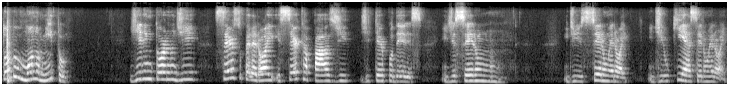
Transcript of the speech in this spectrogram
todo monomito gira em torno de ser super-herói e ser capaz de, de ter poderes e de ser um, e de ser um herói e de o que é ser um herói.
